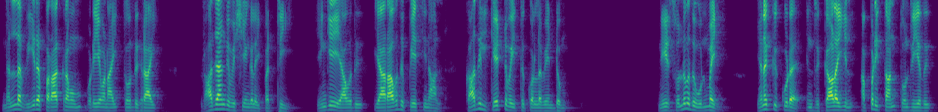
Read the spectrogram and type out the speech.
நல்ல வீர பராக்கிரமம் உடையவனாய் தோன்றுகிறாய். ராஜாங்க விஷயங்களைப் பற்றி எங்கேயாவது யாராவது பேசினால் காதில் கேட்டு வைத்துக் கொள்ள வேண்டும். நீர் சொல்லுவது உண்மை. எனக்கு கூட இன்று காலையில் அப்படித்தான் தோன்றியது.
